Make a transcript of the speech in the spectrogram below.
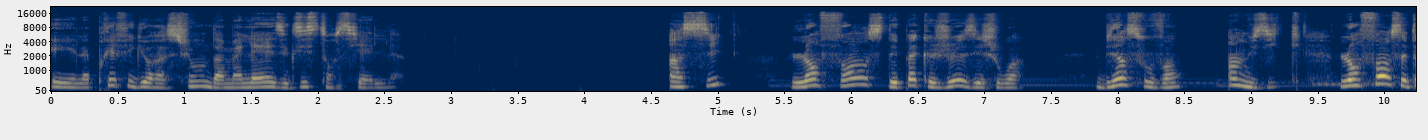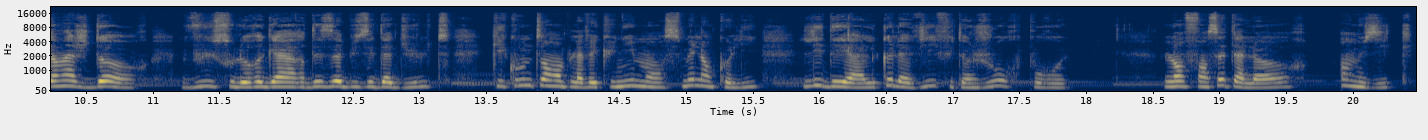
et la préfiguration d'un malaise existentiel. Ainsi, l'enfance n'est pas que jeux et joie. Bien souvent, en musique, l'enfance est un âge d'or, vu sous le regard désabusé d'adultes qui contemplent avec une immense mélancolie l'idéal que la vie fut un jour pour eux. L'enfance est alors, en musique,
